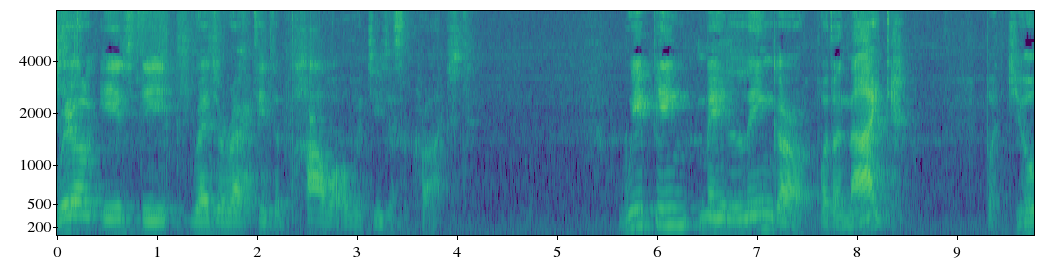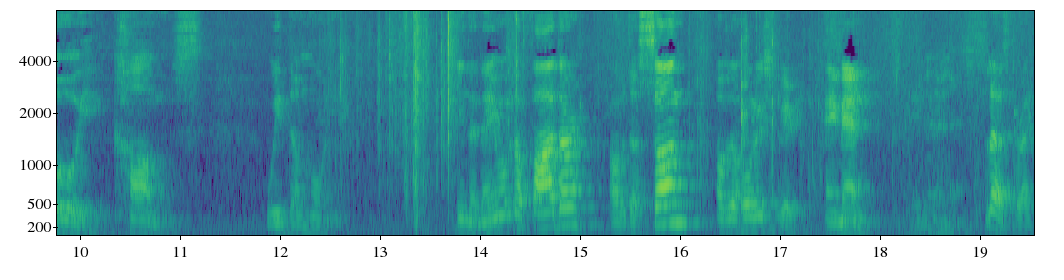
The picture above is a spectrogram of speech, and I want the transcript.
Where is the resurrected power of Jesus Christ? Weeping may linger for the night, but joy comes with the morning. In the name of the Father, of the Son, of the Holy Spirit. Amen. Amen. Let us pray.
